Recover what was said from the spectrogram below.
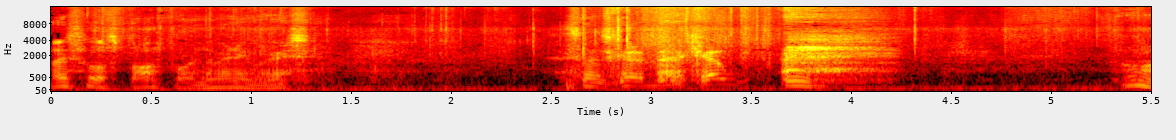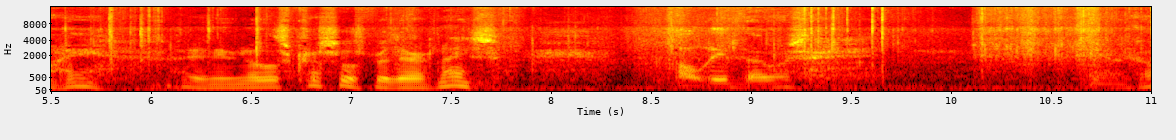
Nice little spot for them anyways. This one's gonna back out. Oh hey, I didn't even know those crystals were there. Nice. I'll leave those. There we go.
